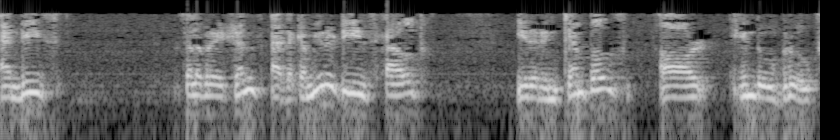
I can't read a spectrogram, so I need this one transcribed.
And these celebrations as a community is held either in temples or Hindu groups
